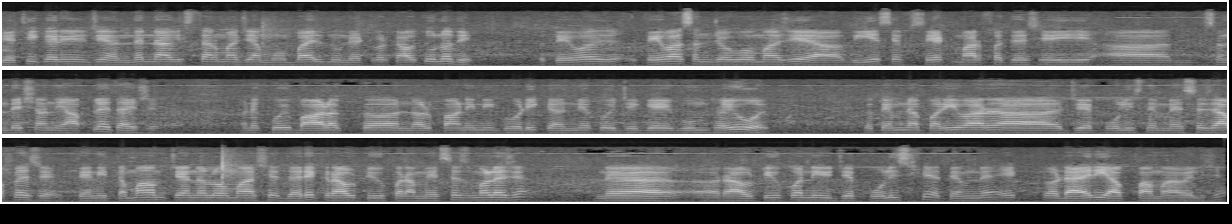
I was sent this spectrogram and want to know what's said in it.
જેથી કરીને જે અંદરના વિસ્તારમાં જ્યાં મોબાઈલનું નેટવર્ક આવતું નથી, તો તેવા તેવા સંજોગોમાં જે આ વીએસએફ સેટ મારફતે છે એ આ સંદેશાની આપલે થાય છે. અને કોઈ બાળક નળ પાણીની ઘોડી કે અન્ય કોઈ જગ્યાએ ગુમ થયું હોય, તો તેમના પરિવાર જે પોલીસને મેસેજ આપે છે, તેની તમામ ચેનલોમાં છે દરેક રાવટી ઉપર આ મેસેજ મળે છે. અ, રાવટી ઉપરની જે પોલીસ છે તેમને એક ડાયરી આપવામાં આવેલી છે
